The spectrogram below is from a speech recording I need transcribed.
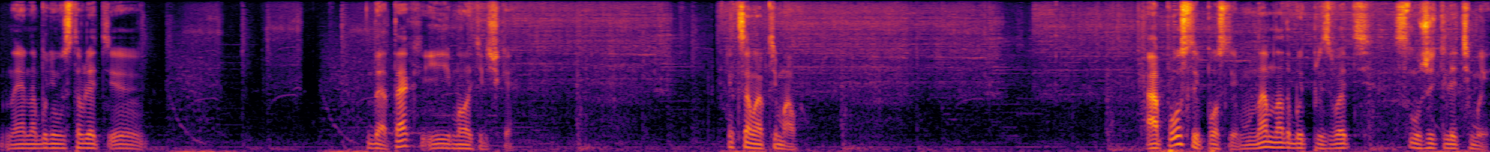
Наверное, будем выставлять... Э... Да, так и молотильщика. Это самый оптимал. А после, после, нам надо будет призвать служителя тьмы.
